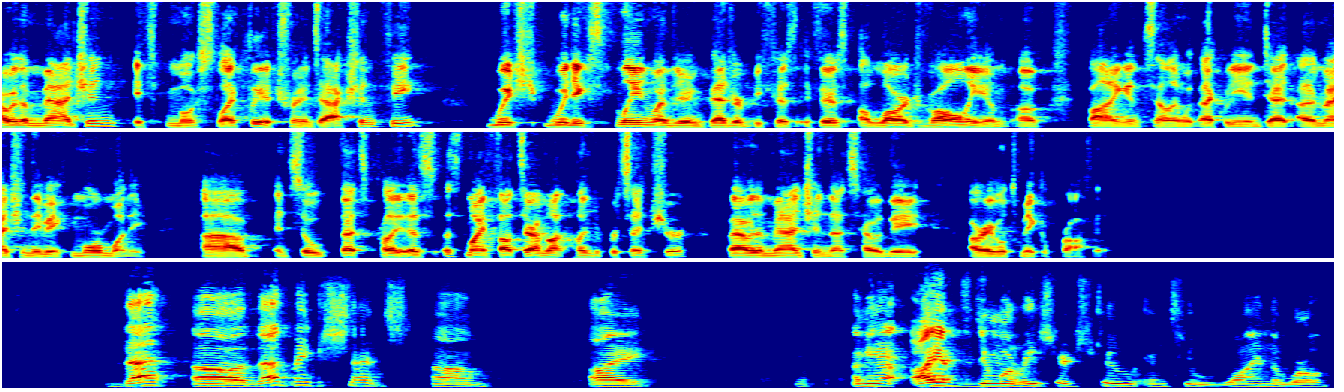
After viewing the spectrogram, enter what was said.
I would imagine it's most likely a transaction fee which would explain why they're doing better because if there's a large volume of buying and selling with equity and debt, I'd imagine they make more money. Uh, and so that's probably that's, that's my thoughts there. I'm not 100% sure, but I would imagine that's how they are able to make a profit. That uh, that makes sense. Um, I I mean, I, I have to do more research too into why in the world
